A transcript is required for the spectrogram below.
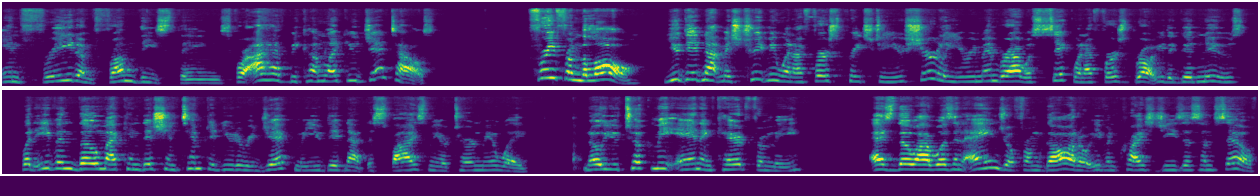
in freedom from these things, for I have become like you Gentiles, free from the law. You did not mistreat me when I first preached to you. Surely you remember I was sick when I first brought you the good news. But even though my condition tempted you to reject me, you did not despise me or turn me away. No, you took me in and cared for me as though I was an angel from God or even Christ Jesus himself.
